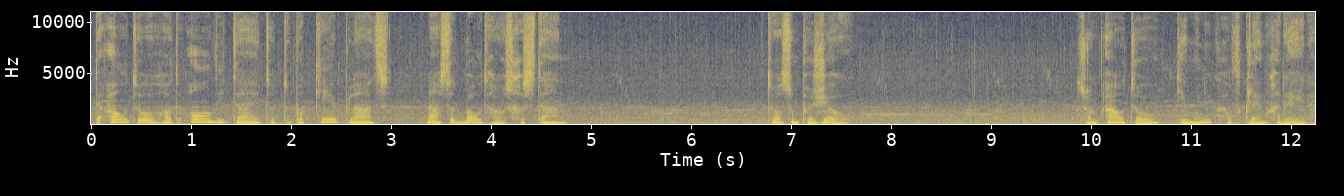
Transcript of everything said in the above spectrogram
De auto had al die tijd op de parkeerplaats naast het boothuis gestaan. Het was een Peugeot. Zo'n auto die Monique had klemgereden.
